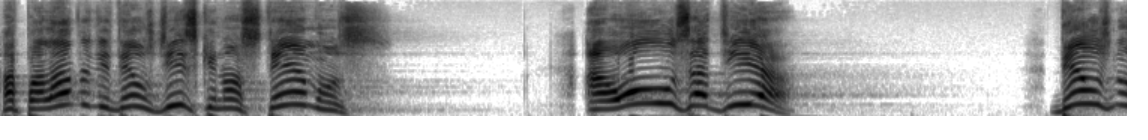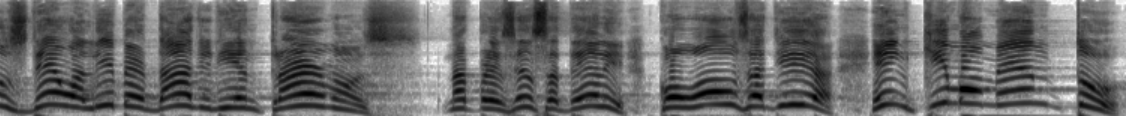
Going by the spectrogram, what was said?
A palavra de Deus diz que nós temos a ousadia. Deus nos deu a liberdade de entrarmos na presença dEle com ousadia. Em que momento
